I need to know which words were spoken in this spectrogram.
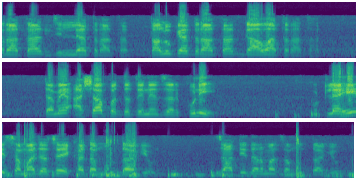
राहतात जिल्ह्यात राहतात तालुक्यात राहतात गावात राहतात. त्यामुळे अशा पद्धतीने जर कुणी कुठल्याही समाजाचा एखादा मुद्दा घेऊन जाती धर्माचा मुद्दा घेऊन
